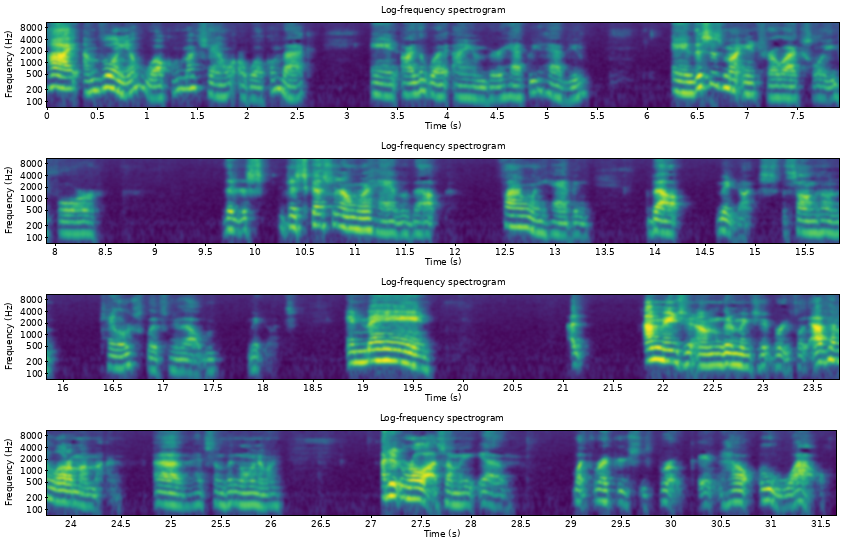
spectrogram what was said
Hi, I'm Velina. Welcome to my channel or welcome back. And either way, I am very happy to have you. And this is my intro actually for the dis discussion I want to have about finally having about Midnights, the songs on Taylor Swift's new album, Midnights. And man, I, I mentioned, I'm going to mention it briefly. I've had a lot on my mind. Uh, I have something going on. I didn't realize how many, uh, like record she's broke and how, oh, wow.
